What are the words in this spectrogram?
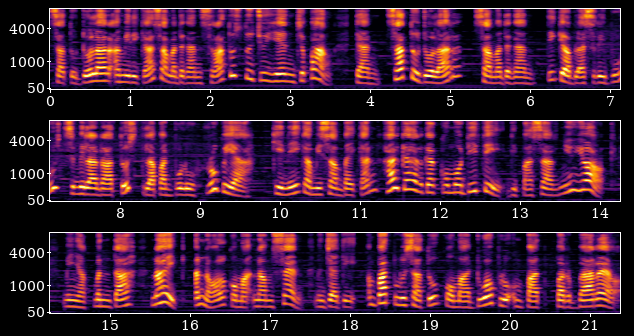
1 dolar Amerika sama dengan 107 yen Jepang. Dan 1 dolar sama dengan 13.980 rupiah. Kini kami sampaikan harga-harga komoditi di pasar New York minyak mentah naik 0,6 sen menjadi 41,24 per barel.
